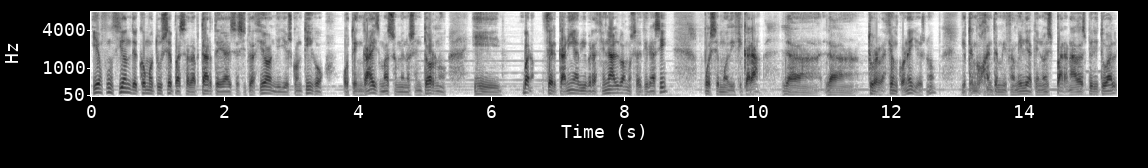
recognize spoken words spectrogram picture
Y en función de cómo tú sepas adaptarte a esa situación y ellos contigo, o tengáis más o menos entorno y bueno, cercanía vibracional, vamos a decir así, pues se modificará tu relación con ellos, ¿no? Yo tengo gente en mi familia que no es para nada espiritual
